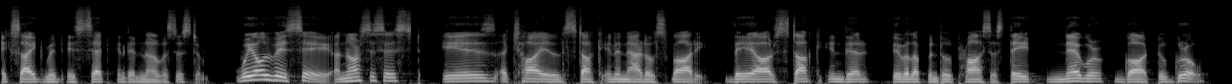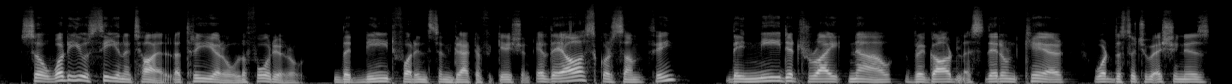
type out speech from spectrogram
excitement is set in their nervous system. We always say a narcissist is a child stuck in an adult's body. They are stuck in their developmental process. They never got to grow. So, what do you see in a child, a three year old, a four year old? The need for instant gratification. If they ask for something, they need it right now, regardless. They don't care what the situation is,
